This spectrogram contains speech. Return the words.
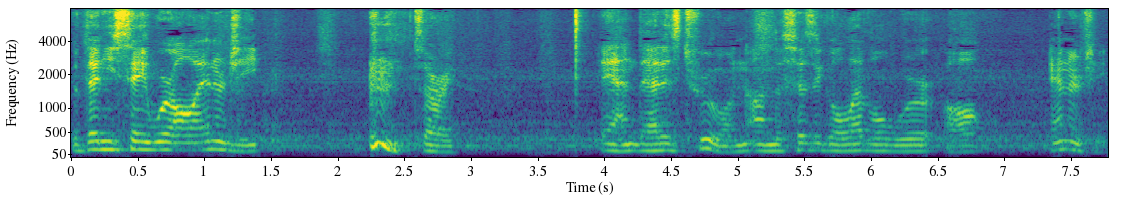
But then you say we're all energy. Sorry. And that is true. On, on the physical level, we're all energy.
